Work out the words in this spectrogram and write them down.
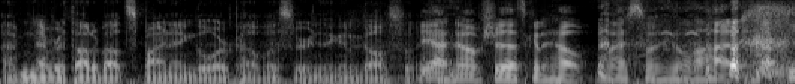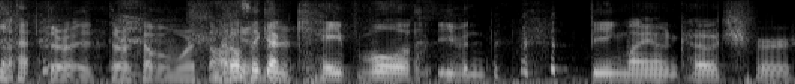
I've never thought about spine angle or pelvis or anything in a golf swing. Yeah, no, I'm sure that's going to help my swing a lot. throw, throw a couple more thoughts. I don't think in I'm there. capable of even being my own coach for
